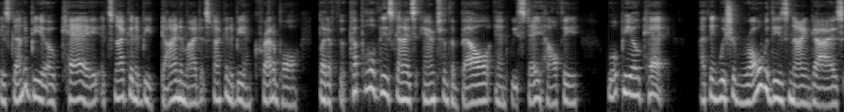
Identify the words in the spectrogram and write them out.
is going to be okay. It's not going to be dynamite. It's not going to be incredible. But if a couple of these guys answer the bell and we stay healthy, we'll be okay. I think we should roll with these nine guys,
